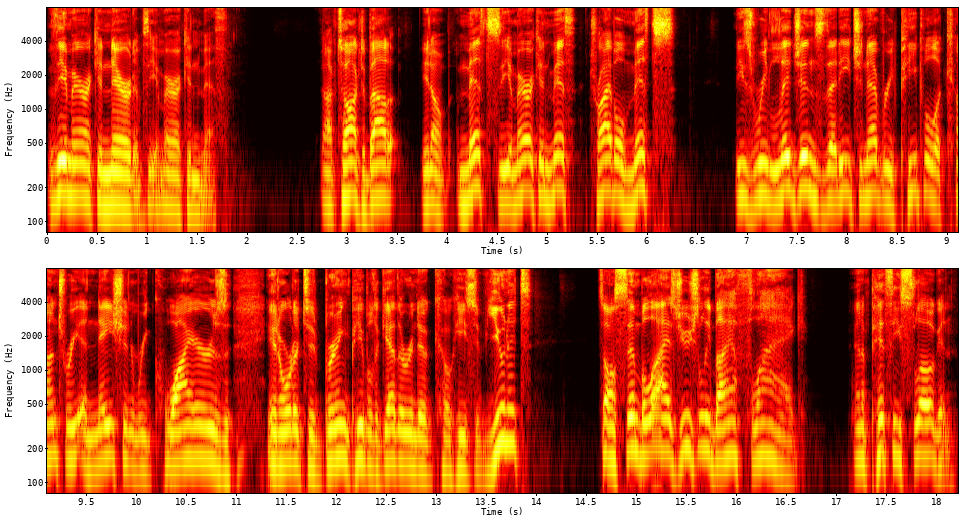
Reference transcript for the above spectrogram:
the American narrative, the American myth. I've talked about, you know, myths, the American myth, tribal myths, these religions that each and every people, a country, a nation requires in order to bring people together into a cohesive unit. It's all symbolized usually by a flag and a pithy slogan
